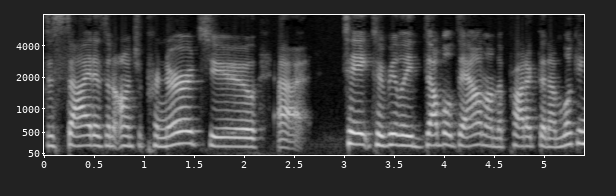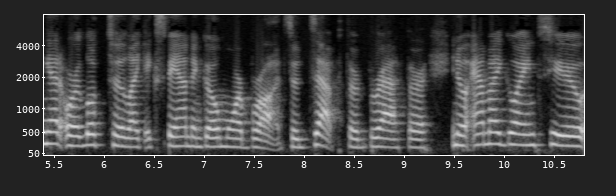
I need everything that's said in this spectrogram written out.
decide as an entrepreneur to uh, take to really double down on the product that I'm looking at, or look to like expand and go more broad? So depth or breadth, or you know, am I going to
